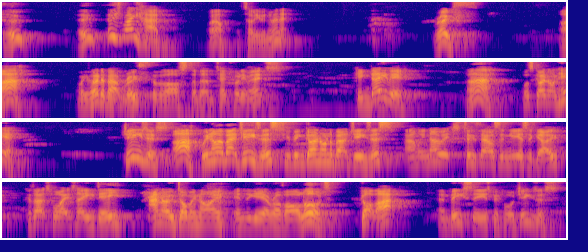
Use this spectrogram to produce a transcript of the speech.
who? Who? Who's Rahab? Well, I'll tell you in a minute. Ruth. Ah, we've heard about Ruth for the last, I don't know, 10, 20 minutes. King David. Ah, what's going on here? Jesus. Ah, we know about Jesus. You've been going on about Jesus, and we know it's 2,000 years ago, because that's why it's AD, Anno Domini, in the year of our Lord. Got that? And BC is before Jesus.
